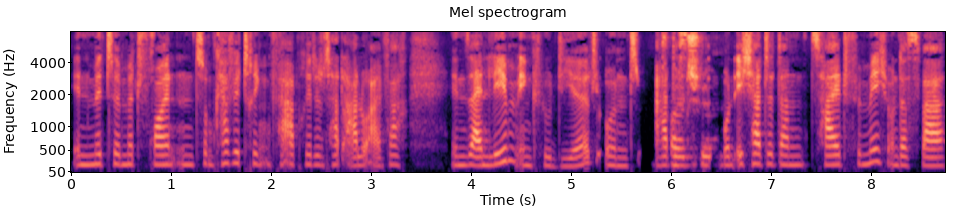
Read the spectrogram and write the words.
in Mitte mit Freunden zum Kaffeetrinken verabredet, hat Alu einfach in sein Leben inkludiert und hat es, und ich hatte dann Zeit für mich und das war,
